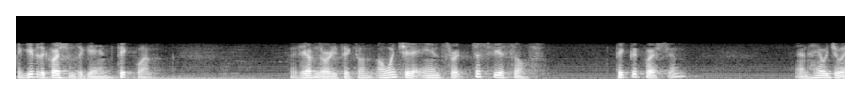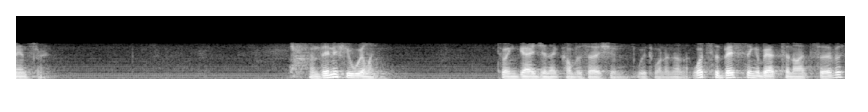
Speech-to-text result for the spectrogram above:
I give you the questions again. Pick one. If you haven't already picked one, I want you to answer it just for yourself. Pick the question, and how would you answer it? And then, if you're willing, to engage in that conversation with one another. What's the best thing about tonight's service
